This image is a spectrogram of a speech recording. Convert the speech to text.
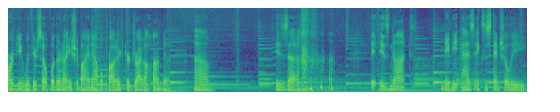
arguing with yourself whether or not you should buy an Apple product or drive a Honda um, is uh, is not maybe as existentially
